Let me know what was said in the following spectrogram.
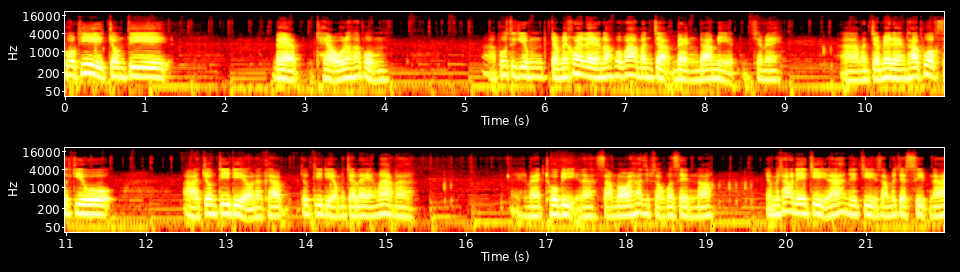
พวกที่โจมตีแบบแถวนะครับผมพวกสกิลจะไม่ค่อยแรงเนาะเพราะว่ามันจะแบ่งดาเมจใช่ไหมอ่ามันจะไม่แรงเท่าพวกสกิลโจมตีเดี่ยวนะครับโจมตีเดี่ยวมันจะแรงมากนะเห็นไหมโทบินะสามร้อยห้าสิบสองเปอร์เซ็นต์เนาะยังไม่เท่าเนจินะเนจิสามร้อยเจ็ดสิบนะ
